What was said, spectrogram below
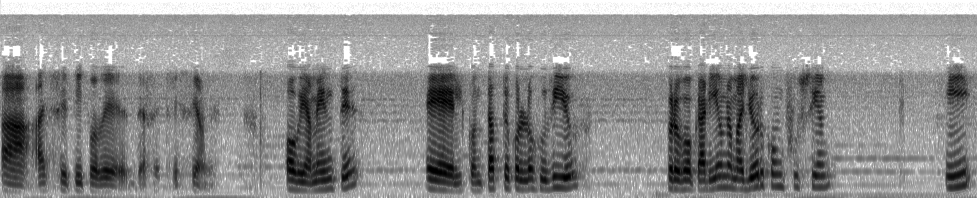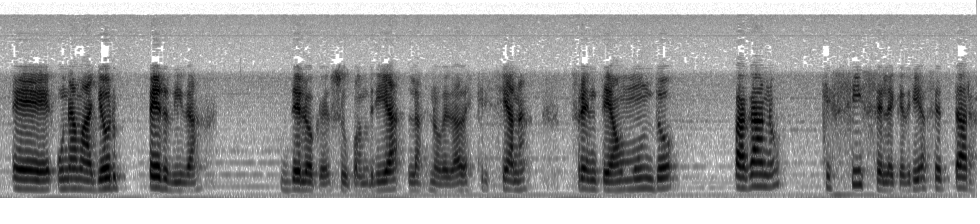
a, ese tipo de, restricciones. Obviamente, el contacto con los judíos provocaría una mayor confusión y una mayor pérdida de lo que supondría las novedades cristianas frente a un mundo pagano que sí se le querría aceptar,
